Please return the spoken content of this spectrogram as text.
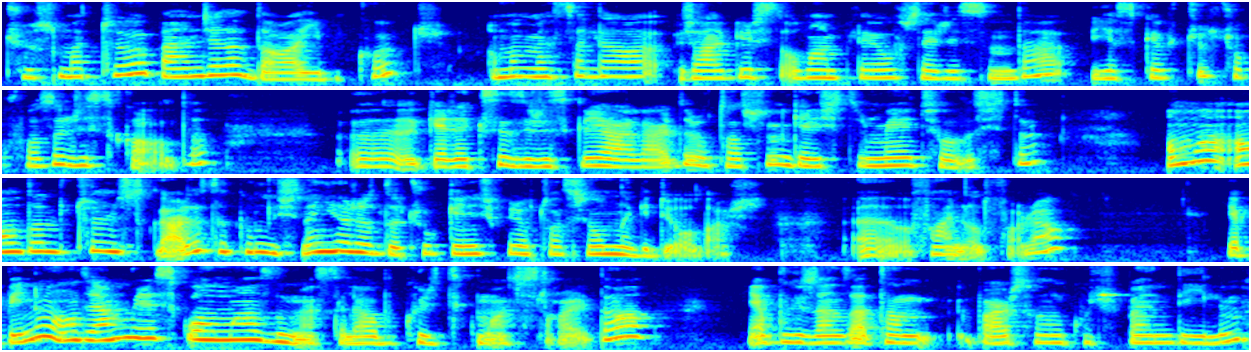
Chus Mateo bence de daha iyi bir koç. Ama mesela Žalgiris'te olan playoff serisinde Jasikevičius çok fazla risk aldı. Ee, gereksiz riskli yerlerde rotasyonu geliştirmeye çalıştı. Ama aldığı bütün risklerde takımın işine yaradı. Çok geniş bir rotasyonla gidiyorlar e, Final Four'a. Ya benim alacağım bir risk olmazdı mesela bu kritik maçlarda. Ya bu yüzden zaten Barcelona koçu ben değilim.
